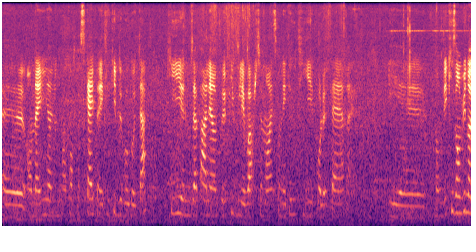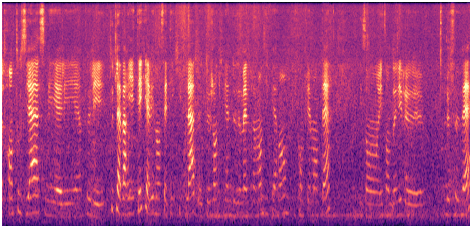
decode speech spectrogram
euh, on a eu une rencontre Skype avec l'équipe de Bogota qui nous a parlé un peu, puis voulait voir justement est-ce qu'on était outillés pour le faire. Et euh, donc dès qu'ils ont vu notre enthousiasme et les, toute la variété qu'il y avait dans cette équipe-là, de, gens qui viennent de domaines vraiment différents, complémentaires, ils ont, donné le, feu vert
